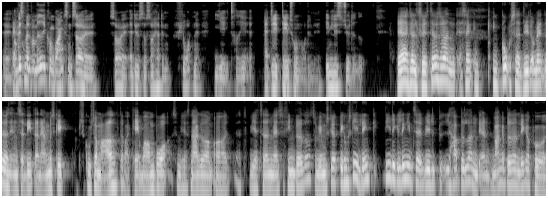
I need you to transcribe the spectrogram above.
Uh, ja. Og hvis man var med i konkurrencen, så, uh, så uh, er det jo så, så her den 14. i 3. at er det datoen, hvor den øh, endelig styrtede ned. Ja, det er lidt trist. Det var så en, altså en, en god satellit, og men det var en satellit, der nærmest ikke skulle så meget. Der var et kamera ombord, som vi har snakket om, og at vi har taget en masse fine billeder, så vi, måske, vi kan måske link, lige lægge link ind til, at vi har billederne, ja, mange af billederne ligger på,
